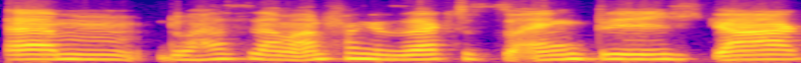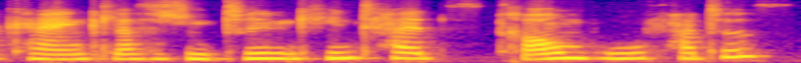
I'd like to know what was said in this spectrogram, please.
Ähm, du hast ja am Anfang gesagt, dass du eigentlich gar keinen klassischen Kindheitstraumberuf hattest.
